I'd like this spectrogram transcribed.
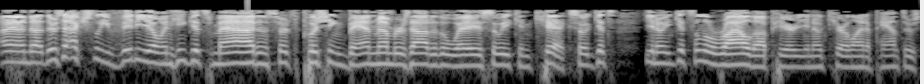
And uh, there's actually video, and he gets mad and starts pushing band members out of the way so he can kick. So it gets, you know, he gets a little riled up here. You know, Carolina Panthers.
